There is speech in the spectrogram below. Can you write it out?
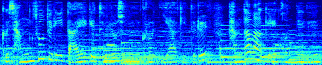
그 장소들이 나에게 들려주는 그런 이야기들을 담담하게 건네는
